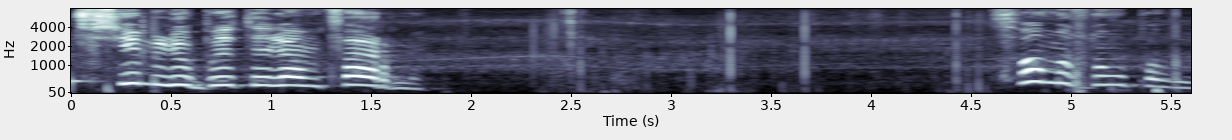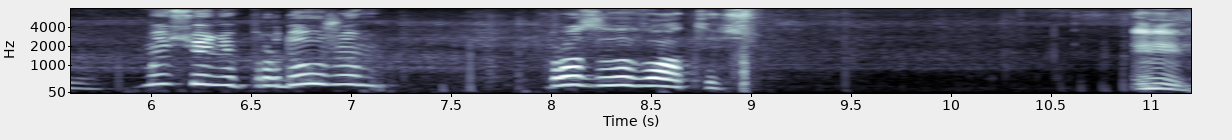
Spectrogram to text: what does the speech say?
всім любителям ферми. З вами знову Павло. Ми сьогодні продовжуємо розвиватись.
